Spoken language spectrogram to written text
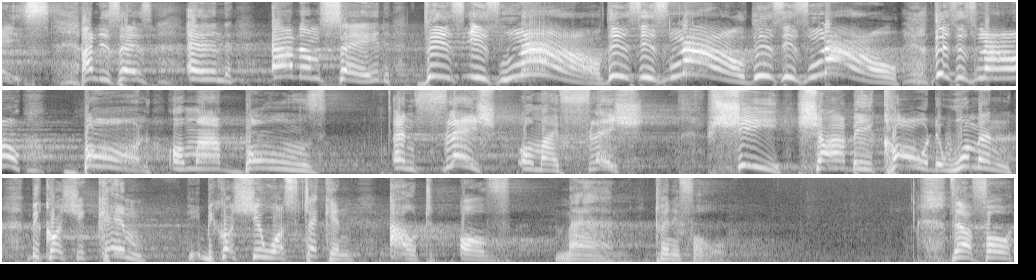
eyes. And he says, and Adam said, This is now, this is now, this is now, this is now bone on my bones and flesh on my flesh. She shall be called a woman because she came, because she was taken out of man. 24. Therefore,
